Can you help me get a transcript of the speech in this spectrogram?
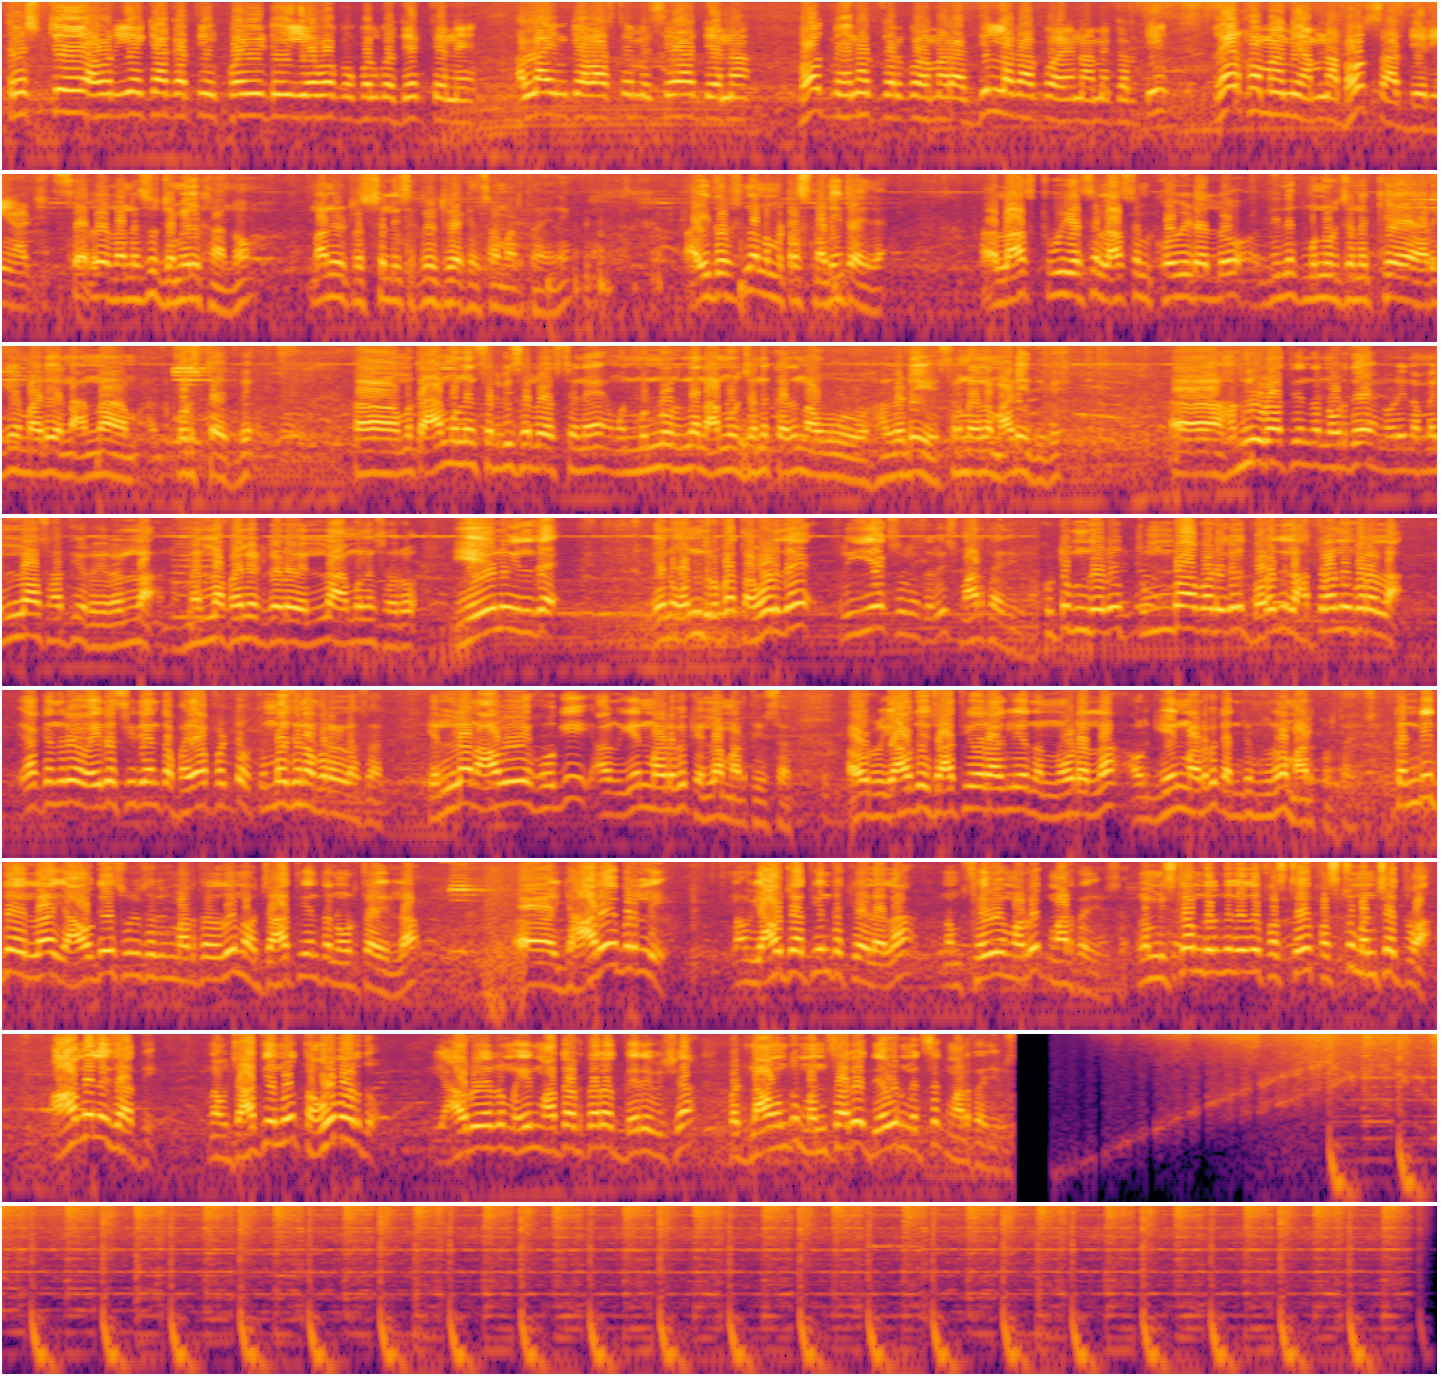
ट्रस्ट और ये क्या करती हैं कोविड ये वो को बोल को देखते नहीं अल्लाह इनके वास्ते में सेहत देना बहुत मेहनत कर को हमारा दिल लगा को है ना हमें करती गैर खमा में हमना बहुत साथ दे रही हैं आज ಸರ್ ನನ್ನ ಹೆಸರು ಜಮೀಲ್ ಖಾನು ನಾನು ಈ ಟ್ರಸ್ಟಲ್ಲಿ ಸೆಕ್ರೆಟರಿಯಾಗಿ ಕೆಲಸ ಮಾಡ್ತಾ ಇದ್ದೀನಿ ಐದು ವರ್ಷದಿಂದ ನಮ್ಮ ಟ್ರಸ್ಟ್ ನಡೀತಾ ಇದೆ last two years last time ಕೋವಿಡಲ್ಲೂ ದಿನಕ್ಕೆ ಮುನ್ನೂರು ಜನಕ್ಕೆ ಅಡುಗೆ ಮಾಡಿ ಅನ್ನ ಅನ್ನ ಕೊಡಿಸ್ತಾ ಇದ್ವಿ ಮತ್ತು ಆ್ಯಂಬುಲೆನ್ಸ್ ಸರ್ವಿಸಲ್ಲೂ ಅಷ್ಟೇ ಒಂದು ಮುನ್ನೂರಿಂದ ನಾನ್ನೂರು ಜನಕ್ಕೆ ಅದನ್ನು ನಾವು ಆಲ್ರೆಡಿ ಶ್ರಮ ಎಲ್ಲ ಮಾಡಿದ್ದೀವಿ ಹಗಲು ರಾತ್ರಿಯಿಂದ ನೋಡಿದೆ, ನೋಡಿ ನಮ್ಮೆಲ್ಲ ಸಾಥಿಯರು, ಇವರೆಲ್ಲ, ನಮ್ಮೆಲ್ಲ ಪೈಲಟ್ಗಳು, ಎಲ್ಲ ಆಂಬುಲೆನ್ಸ್ ಅವರು, ಏನೂ ಇಲ್ಲದೆ ಏನು ಒಂದು ರೂಪಾಯಿ ತಗೊಳ್ಳದೆ ಫ್ರೀಯಾಗಿ ಸೋಷಿಯಲ್ ಸರ್ವಿಸ್ ಮಾಡ್ತಾ ಇದ್ದೀವಿ. ಕುಟುಂಬದವರು ತುಂಬ ಬಾಡಿಗಳಿಗೆ ಬರೋದಿಲ್ಲ, ಹತ್ರನೂ ಬರಲ್ಲ. ಯಾಕಂದರೆ ವೈರಸ್ ಇದೆ ಅಂತ ಭಯಪಟ್ಟು ತುಂಬ ಜನ ಬರಲ್ಲ ಸರ್ ಎಲ್ಲ ನಾವೇ ಹೋಗಿ ಅವ್ರಿಗೆ ಏನು ಮಾಡಬೇಕು ಎಲ್ಲ ಮಾಡ್ತೀವಿ ಸರ್ ಅವರು ಯಾವುದೇ ಜಾತಿಯವರಾಗಲಿ ಅದನ್ನು ನೋಡಲ್ಲ, ಅವ್ರಿಗೆ ಏನು ಮಾಡಬೇಕು ಅಂತಿಮ ಮಾಡಿಕೊಡ್ತಾ ಇದ್ದೀವಿ ಖಂಡಿತ ಇಲ್ಲ, ಯಾವುದೇ ಸೋಷಿಯಲ್ ಸರ್ವಿಸ್ ಮಾಡ್ತಾ ಇರೋದು ನಾವು ಜಾತಿ ಅಂತ ನೋಡ್ತಾ ಇಲ್ಲ. ಯಾರೇ ಬರಲಿ ನಾವು ಯಾವ ಜಾತಿ ಅಂತ ಕೇಳಲ್ಲ ನಮ್ಮ ಸೇವೆ ಮಾಡ್ಬೇಕು, ಮಾಡ್ತಾ ಇದೀವಿ ಸರ್. ನಮ್ಮ ಇಸ್ಲಾಂ ಧರ್ಮದಲ್ಲಿ ಫಸ್ಟ್ ಫಸ್ಟು ಮನುಷ್ಯತ್ವ. ಆಮೇಲೆ ಜಾತಿ. ನಾವು ಜಾತಿ ಅನ್ನೋದು ತಗೋಬಾರ್ದು. ಯಾರು ಯಾರು ಏನು ಮಾತಾಡ್ತಾರೆ ಅದು ಬೇರೆ ವಿಷಯ ಬಟ್ ನಾವೊಂದು ಮನ್ಸಾರೆ ದೇವ್ರ ಮೆಚ್ಚಕ್ಕೆ ಮಾಡ್ತಾ ಇದೀವಿ.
